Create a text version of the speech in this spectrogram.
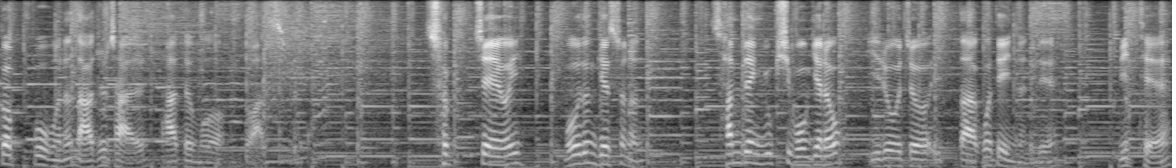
끝부분은 아주 잘 다듬어 놓았습니다. 석재의 모든 개수는 365개로 이루어져 있다고 되어 있는데 밑에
